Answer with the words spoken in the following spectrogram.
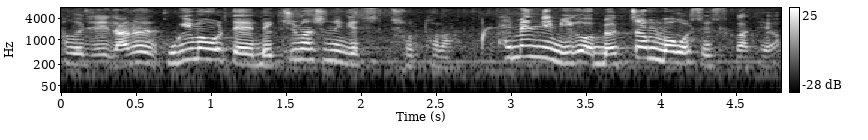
아, 그지 나는 고기 먹을 때 맥주 마시는 게 진짜 좋더라. 태매님 이거 몇 점 먹을 수 있을 것 같아요?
